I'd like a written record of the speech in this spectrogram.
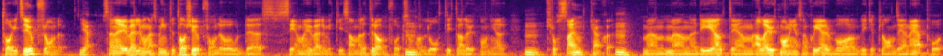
tagit sig upp från det. Yeah. Sen är det väldigt många som inte tar sig upp från det och det ser man ju väldigt mycket i samhället idag. Folk som mm. har låtit alla utmaningar mm. krossa en kanske. Mm. Men, men det är alltid en, alla utmaningar som sker, vad, vilket plan det än är på,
